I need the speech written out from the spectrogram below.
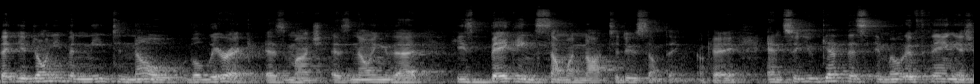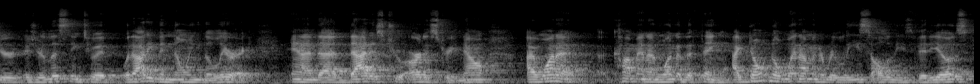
that you don't even need to know the lyric as much as knowing that he's begging someone not to do something, okay? And so you get this emotive thing as you're, as you're listening to it without even knowing the lyric. And uh, that is true artistry. Now, I wanna comment on one other thing. I don't know when I'm gonna release all of these videos,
